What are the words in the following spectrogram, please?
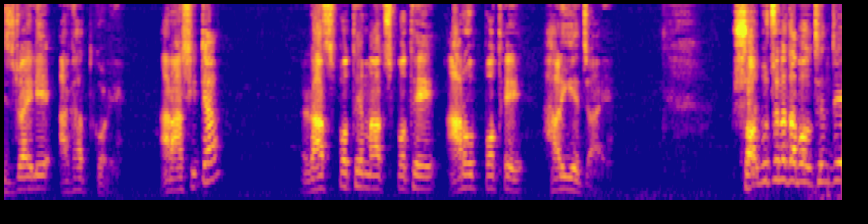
ইসরায়েলে আঘাত করে আর আশিটা রাজপথে, মাঝপথে, আরব পথে হারিয়ে যায়। সর্বোচ্চ নেতা বলছেন যে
